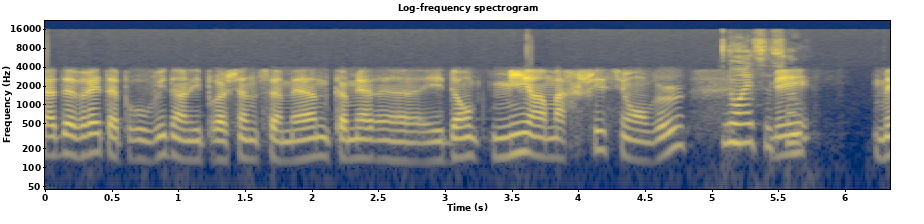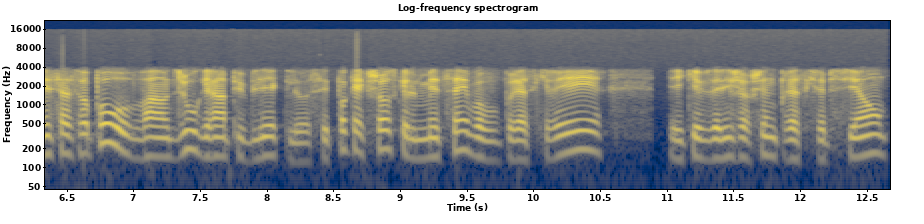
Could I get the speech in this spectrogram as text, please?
ça devrait être approuvé dans les prochaines semaines comme, et donc mis en marché si on veut. Ouais, c'est mais, ça. Mais ça ne sera pas vendu au grand public. Ce n'est pas quelque chose que le médecin va vous prescrire et que vous allez chercher une prescription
